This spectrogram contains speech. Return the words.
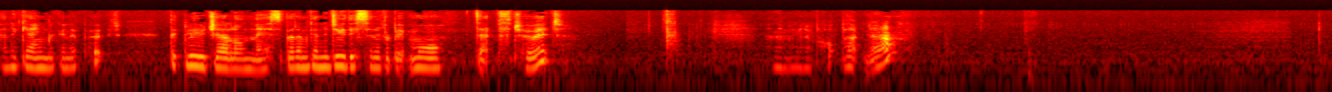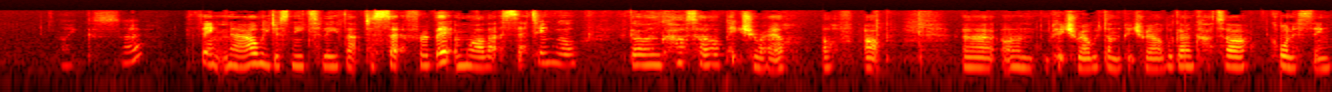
And again, we're going to put the glue gel on this, but I'm going to do this a little bit more depth to it. And then we're going to pop that down. Think now we just need to leave that to set for a bit and while that's setting we'll go and cut our picture rail off up uh, on picture rail, we've done the picture rail, we'll go and cut our cornicing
